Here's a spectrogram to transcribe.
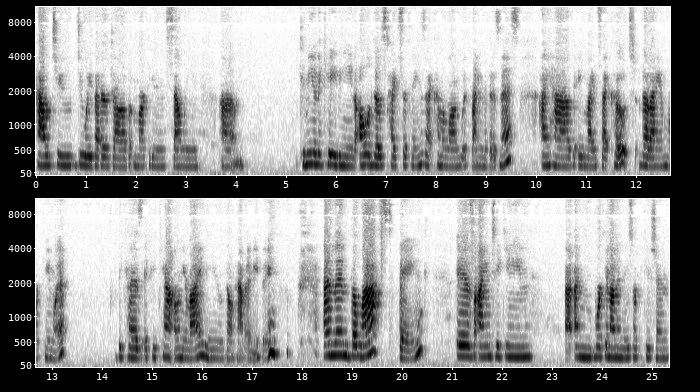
how to do a better job marketing, selling, um, communicating, all of those types of things that come along with running a business. I have a mindset coach that I am working with because if you can't own your mind, you don't have anything. and then the last thing is I am taking, I'm working on a new certification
